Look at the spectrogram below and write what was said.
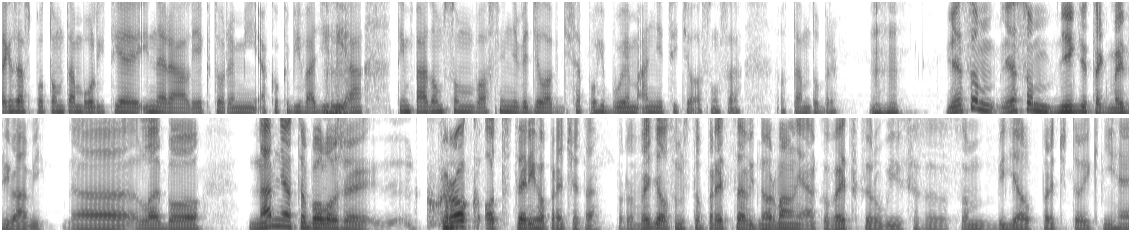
tak zase potom tam boli tie iné reálie, ktoré mi ako keby vadili mm-hmm. a tým pádom som vlastne nevedela, kde sa pohybujem a necítila som sa tam dobre. Mm-hmm. Ja, som, ja som niekde tak medzi vami, uh, lebo na mňa to bolo, že krok od Terryho Prečeta. Vedel som si to predstaviť normálne ako vec, ktorú by som videl v Prečetovej knihe,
